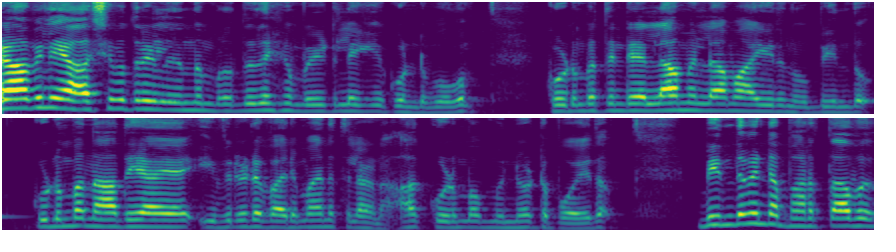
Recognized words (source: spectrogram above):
രാവിലെ ആശുപത്രിയിൽ നിന്ന് മൃതദേഹം വീട്ടിലേക്ക് കൊണ്ടുപോകും. കുടുംബത്തിന്റെ എല്ലാം എല്ലാമായിരുന്നു ബിന്ദു. കുടുംബനാഥയായ ഇവരുടെ വരുമാനത്തിലാണ് ആ കുടുംബം മുന്നോട്ട് പോയത്. ബിന്ദുവിന്റെ ഭർത്താവ്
